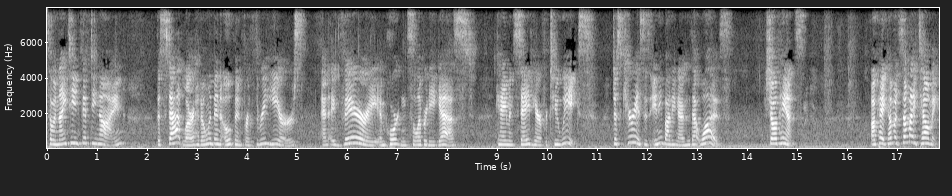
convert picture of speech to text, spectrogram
So in 1959, the Statler had only been open for three years, and a very important celebrity guest came and stayed here for two weeks. Just curious, does anybody know who that was? Show of hands. Okay, come on, somebody tell me.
